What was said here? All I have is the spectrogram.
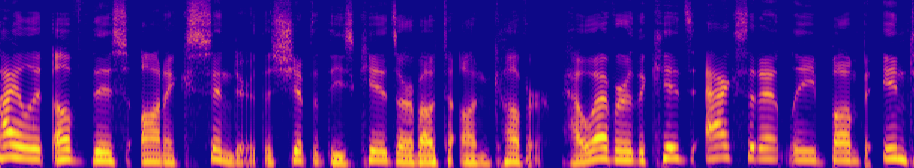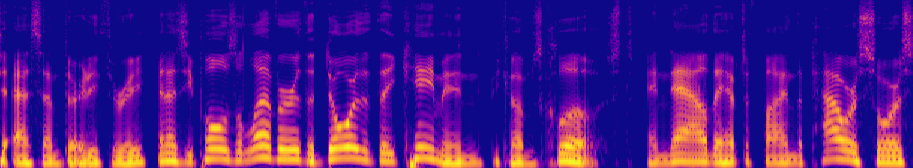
pilot of this Onyx Cinder, the ship that these kids are about to uncover. However, the kids accidentally bump into SM33, and as he pulls a lever, the door that they came in becomes closed. And now they have to find the power source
